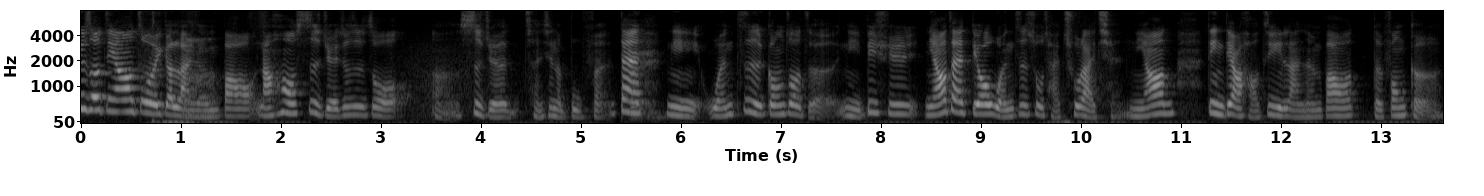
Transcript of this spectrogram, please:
例如说今天要做一个懒人包，然后视觉就是做嗯视觉呈现的部分，但你文字工作者，你必须你要在丢文字素材出来前，你要定调好自己懒人包的风格，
